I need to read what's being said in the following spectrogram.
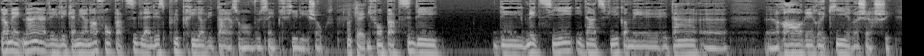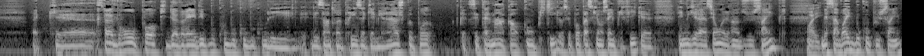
Là maintenant, les, les camionneurs font partie de la liste plus prioritaire si on veut simplifier les choses. Ils font partie des des métiers identifiés comme étant rares et requis et recherchés. Fait que c'est un gros pas qui devrait aider beaucoup, beaucoup, beaucoup les, les entreprises de camionnage. Je peux pas c'est tellement encore compliqué. Là. C'est pas parce qu'ils ont simplifié que l'immigration est rendue simple, mais ça va être beaucoup plus simple.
